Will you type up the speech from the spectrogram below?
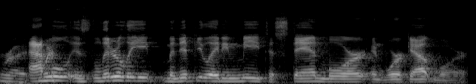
Right. With- Apple is literally manipulating me to stand more and work out more.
